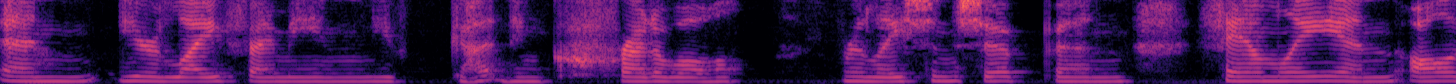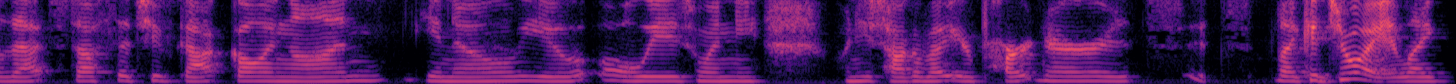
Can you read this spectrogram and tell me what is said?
and your life. I mean, you've got an incredible relationship and family and all of that stuff that you've got going on you know you always when you when you talk about your partner it's it's like a joy like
